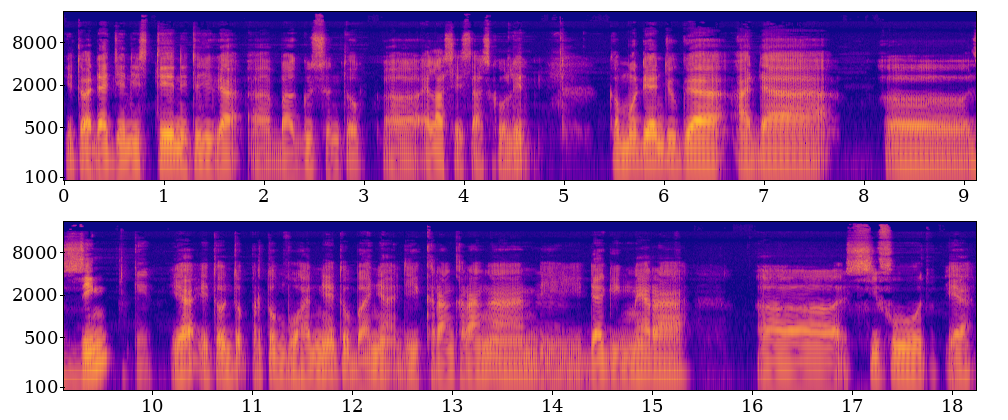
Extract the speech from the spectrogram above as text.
Itu ada genistin itu juga uh, bagus untuk uh, elastisitas kulit. Kemudian juga ada uh, zinc. Okay ya itu untuk pertumbuhannya itu banyak di kerang-kerangan di daging merah uh, seafood ya.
